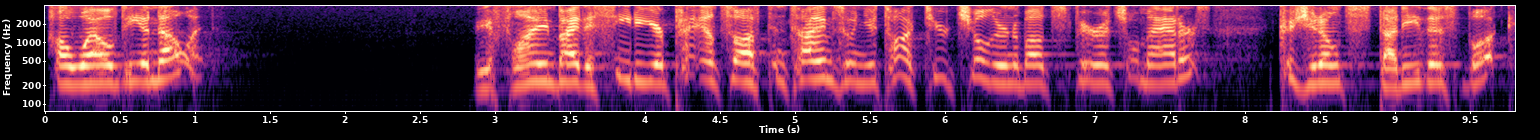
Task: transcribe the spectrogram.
How well do you know it? Are you flying by the seat of your pants oftentimes when you talk to your children about spiritual matters because you don't study this book?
